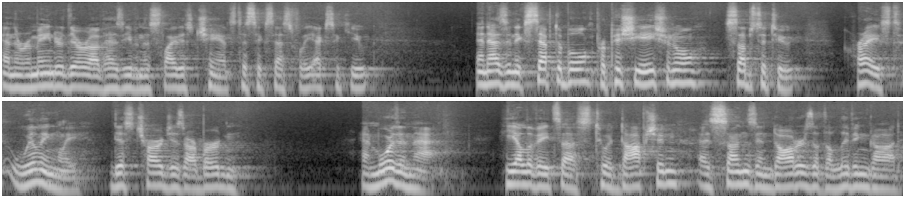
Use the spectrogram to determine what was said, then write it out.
and the remainder thereof has even the slightest chance to successfully execute. And as an acceptable propitiational substitute, Christ willingly discharges our burden. And more than that, he elevates us to adoption as sons and daughters of the living God.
